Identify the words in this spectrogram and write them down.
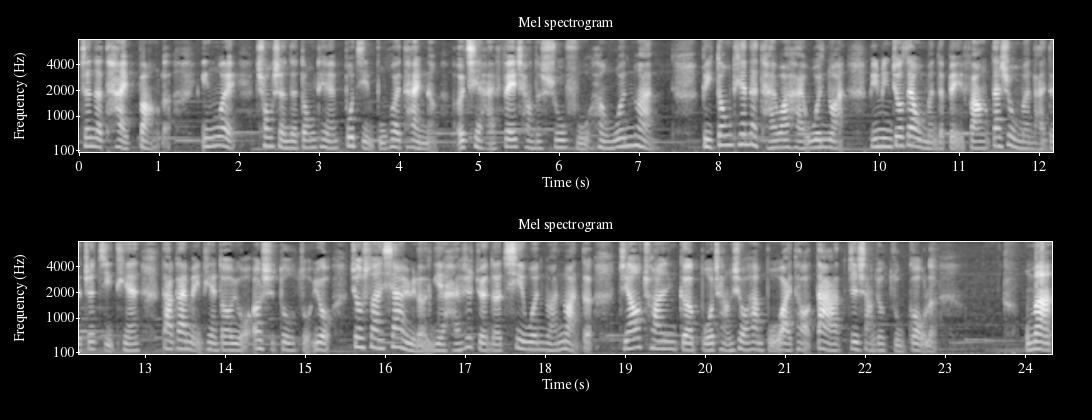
真的太棒了！因为冲绳的冬天不仅不会太冷，而且还非常的舒服，很温暖。比冬天的台湾还温暖，明明就在我们的北方，但是我们来的这几天，大概每天都有二十度左右，就算下雨了，也还是觉得气温暖暖的。只要穿一个薄长袖和薄外套，大致上就足够了。我们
